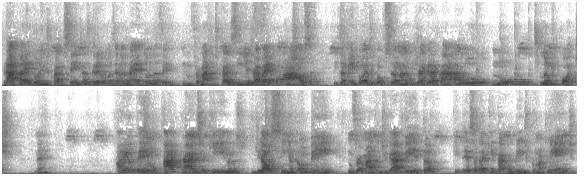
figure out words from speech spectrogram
para panetone de 400 gramas. Ela já é toda no formato de casinha, já vai com a alça e também pode com opcional de já gravar a logo no lamicote, né? Aí eu tenho a caixa aqui de alcinha também, no formato de gaveta, que essa daqui tá com brinde para uma cliente,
